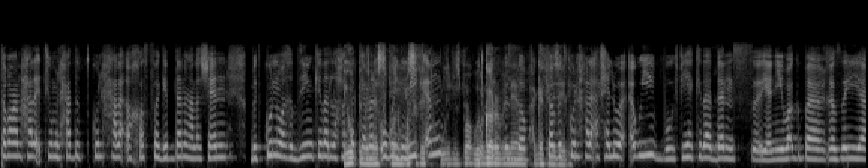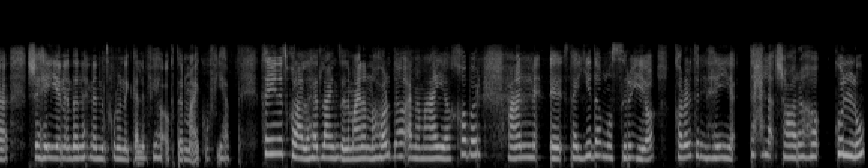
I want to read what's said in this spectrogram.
طبعا حلقة يوم الأحد بتكون حلقة خاصة جدا علشان بتكون واخدين كده اللي حصل كمان over the weekend وتجرب الحاجات فبتكون حلقة حلوة قوي وفيها كده dense يعني وجبة غازية شهية نقدر إن إحنا ندخل ونتكلم فيها أكتر معاكم فيها. خلينا ندخل على ال headlines اللي معانا النهارده. أنا معايا خبر عن آه، سيدة مصرية قررت إن هي تحلق شعرها كله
